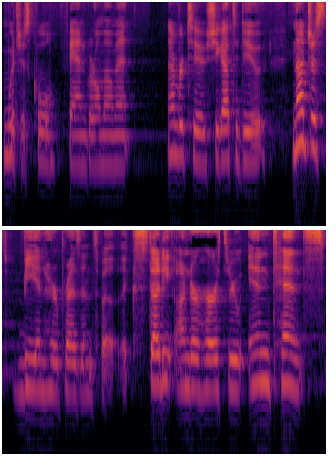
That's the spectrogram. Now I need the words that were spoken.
which is cool, fangirl moment. Number two, she got to do not just be in her presence, but like study under her through intense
